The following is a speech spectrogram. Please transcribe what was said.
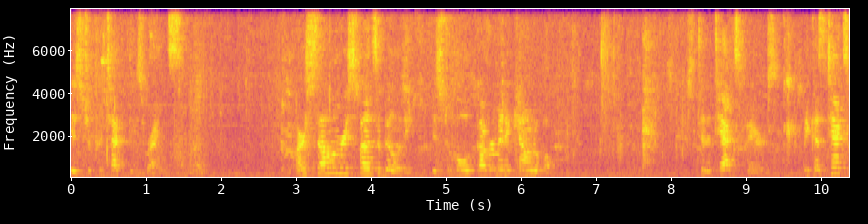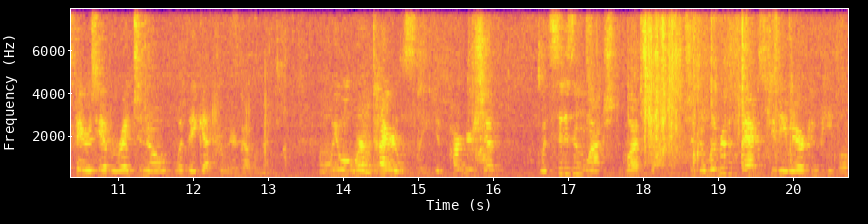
is to protect these rights. Our solemn responsibility is to hold government accountable to the taxpayers, because taxpayers have a right to know what they get from their government. We will work tirelessly in partnership with citizen watch, watchdogs to deliver the facts to the American people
